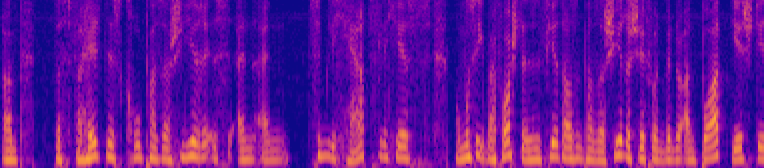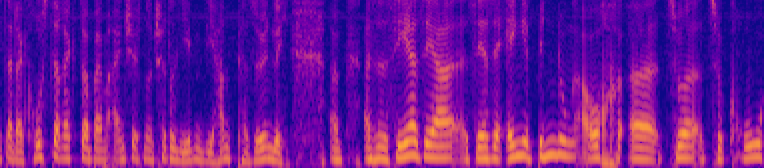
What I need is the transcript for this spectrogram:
Ähm, das Verhältnis Crew-Passagiere ist ein, ein ziemlich herzliches, man muss sich mal vorstellen, es sind 4000 Passagiere-Schiffe und wenn du an Bord gehst, steht da der Großdirektor beim Einschiffen und schüttelt jedem die Hand persönlich. Ähm, also eine sehr, sehr, sehr, sehr enge Bindung auch äh, zur, zur Crew,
